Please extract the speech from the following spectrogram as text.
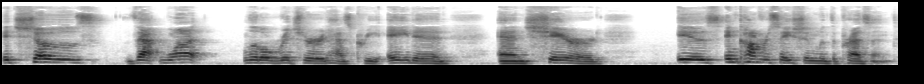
It shows that what Little Richard has created and shared is in conversation with the present.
